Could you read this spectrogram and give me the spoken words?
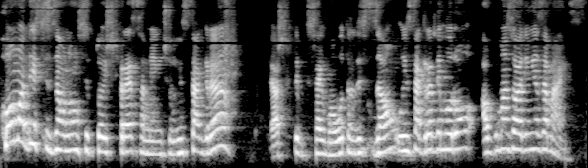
Como a decisão não citou expressamente o Instagram, acho que teve que sair uma outra decisão, o Instagram demorou algumas horinhas a mais.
